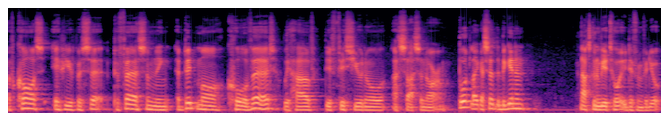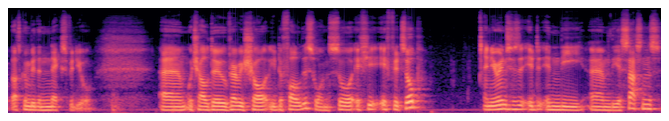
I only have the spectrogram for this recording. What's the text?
Of course, if you prefer something a bit more covert, we have the Officio Assassinorum. But like I said at the beginning, that's going to be a totally different video. That's going to be the next video, um, which I'll do very shortly to follow this one. So if you if it's up and you're interested in the um, the assassins,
